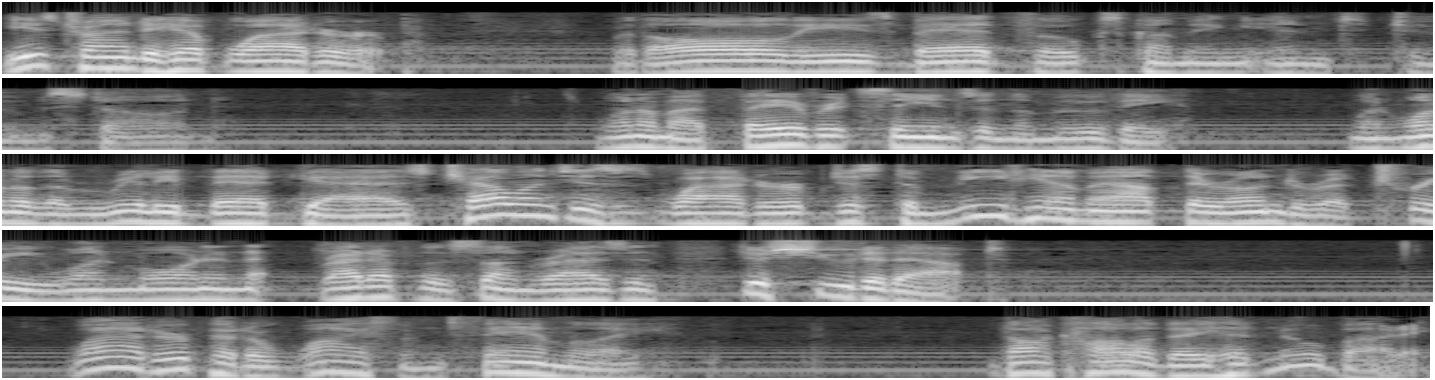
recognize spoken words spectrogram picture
He's trying to help Wyatt Earp with all these bad folks coming into Tombstone. One of my favorite scenes in the movie when one of the really bad guys challenges Wyatt Earp just to meet him out there under a tree one morning right after the sun rises, just shoot it out. Wyatt Earp had a wife and family. Doc Holliday had nobody.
